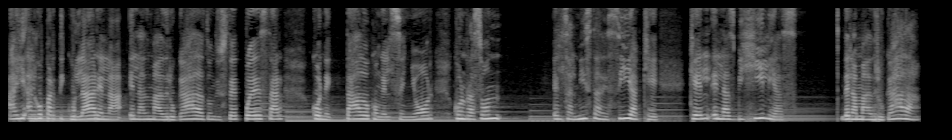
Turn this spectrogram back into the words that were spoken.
Hay algo particular en, la, en las madrugadas donde usted puede estar conectado con el Señor. Con razón, el salmista decía que, que él en las vigilias de la madrugada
